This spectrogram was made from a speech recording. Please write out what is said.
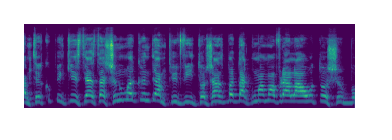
am trecut prin chestia asta și nu mă gândeam pe viitor. Și am zis, bă, dacă mama vrea la auto și bă,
